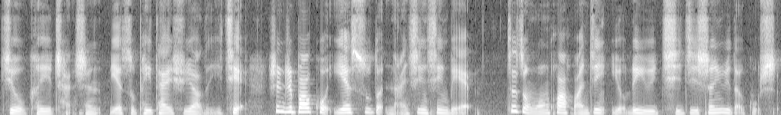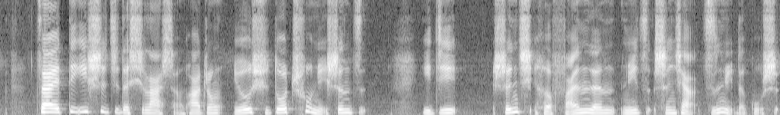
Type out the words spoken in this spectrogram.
就可以产生耶稣胚胎需要的一切，甚至包括耶稣的男性性别。这种文化环境有利于奇迹生育的故事。在第一世纪的希腊神话中，有许多处女生子，以及神奇和凡人女子生下子女的故事。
